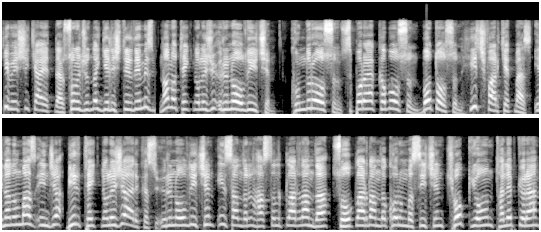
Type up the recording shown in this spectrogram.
Gibi şikayetler sonucunda geliştirdiğimiz nanoteknoloji ürünü olduğu için kundura olsun, spor ayakkabı olsun, bot olsun hiç fark etmez. İnanılmaz ince bir teknoloji harikası ürün olduğu için insanların hastalıklardan da soğuklardan da korunması için çok yoğun talep gören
